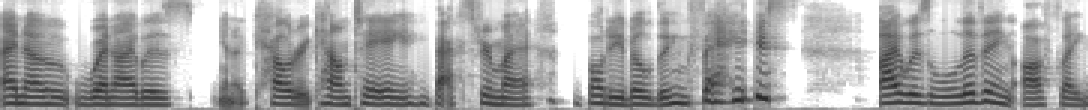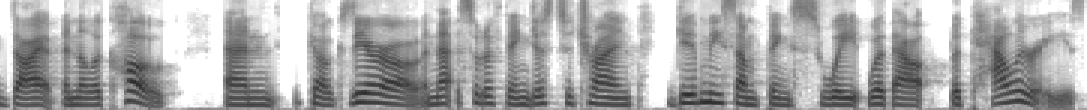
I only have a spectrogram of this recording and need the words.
I know when I was, you know, calorie counting back through my bodybuilding phase, I was living off like diet vanilla Coke and Coke Zero and that sort of thing just to try and give me something sweet without the calories.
